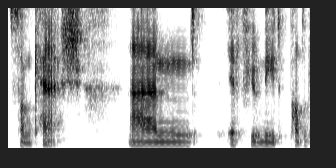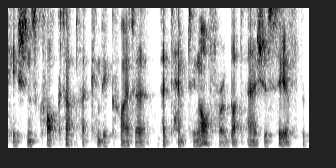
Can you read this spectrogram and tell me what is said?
some cash. And if you need publications clocked up, that can be quite a, a tempting offer. But as you say, if the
